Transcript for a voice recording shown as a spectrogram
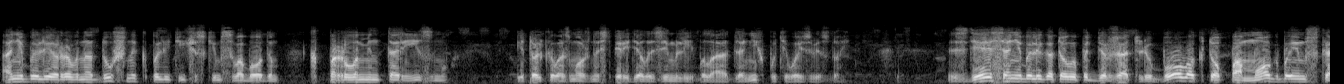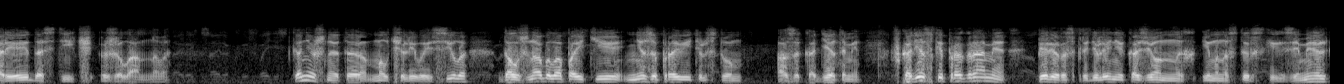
Они были равнодушны к политическим свободам, к парламентаризму, и только возможность передела земли была для них путевой звездой. Здесь они были готовы поддержать любого, кто помог бы им скорее достичь желанного. Конечно, эта молчаливая сила должна была пойти не за правительством, а за кадетами. В кадетской программе перераспределение казенных и монастырских земель,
